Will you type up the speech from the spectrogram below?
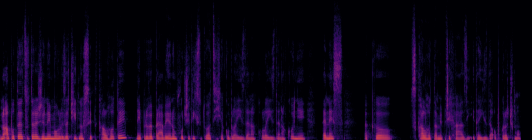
No a poté, co teda ženy mohly začít nosit kalhoty, nejprve právě jenom v určitých situacích, jako byla jízda na kole, jízda na koni, tenis, tak eh, s kalhotami přichází i ta jízda obkročmo.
